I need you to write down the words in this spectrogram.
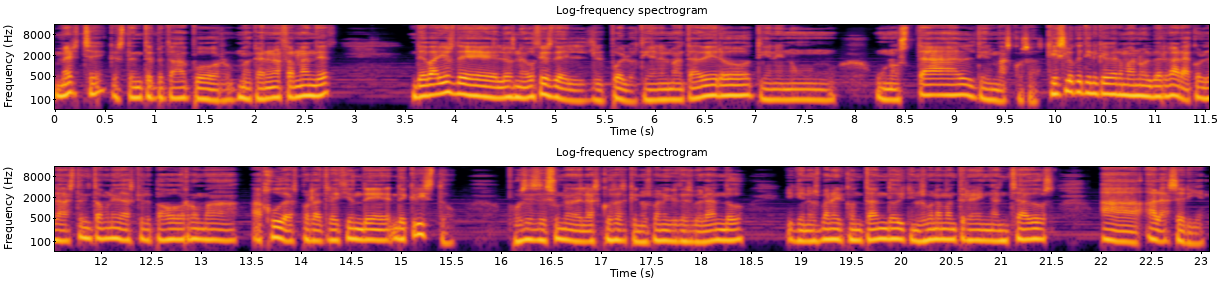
Merche, que está interpretada por Macarena Fernández, de varios de los negocios del, pueblo. Tienen el matadero, tienen un, hostal, tienen más cosas. ¿Qué es lo que tiene que ver Manuel Vergara con las 30 monedas que le pagó Roma a Judas por la traición de, Cristo? Pues esa es una de las cosas que nos van a ir desvelando y que nos van a ir contando y que nos van a mantener enganchados a, a la serie.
